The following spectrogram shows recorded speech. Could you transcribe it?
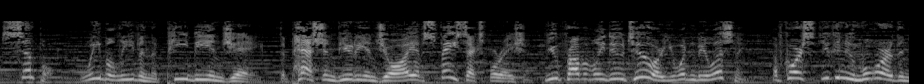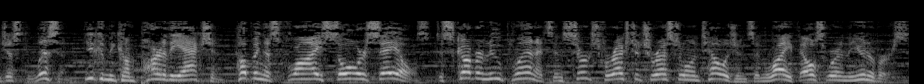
Simple. We believe in the PB&J, the passion, beauty, and joy of space exploration. You probably do too, or you wouldn't be listening. Of course, you can do more than just listen. You can become part of the action, helping us fly solar sails, discover new planets, and search for extraterrestrial intelligence and life elsewhere in the universe.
